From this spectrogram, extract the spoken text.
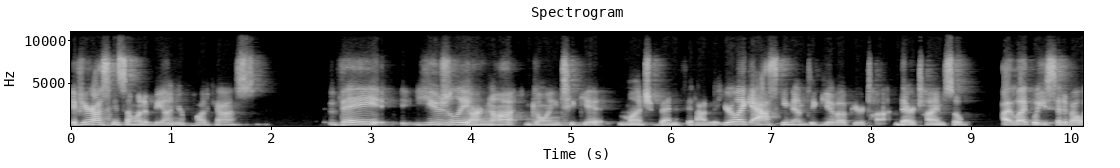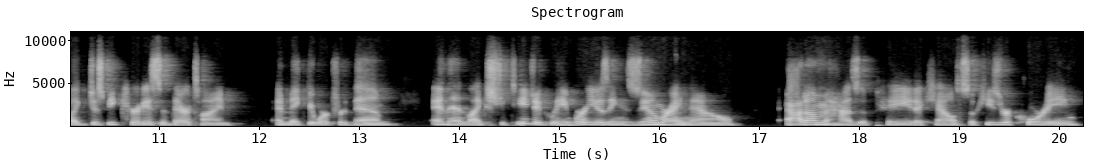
if you're asking someone to be on your podcast they usually are not going to get much benefit out of it. You're like asking them to give up your time their time. So i like what you said about like just be courteous of their time and make it work for them and then like strategically we're using zoom right now Adam has a paid account, so he's recording.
